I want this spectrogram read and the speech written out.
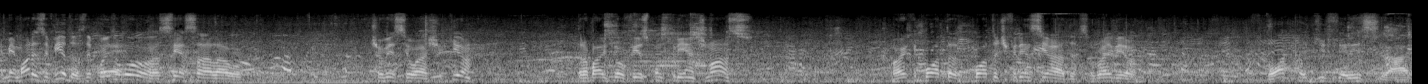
é Memórias e Vidas, depois eu vou acessar lá o... Deixa eu ver se eu acho aqui, ó. Trabalho que eu fiz com um cliente nosso. Olha que bota, bota diferenciada, você vai ver, ó. Bota diferenciada.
